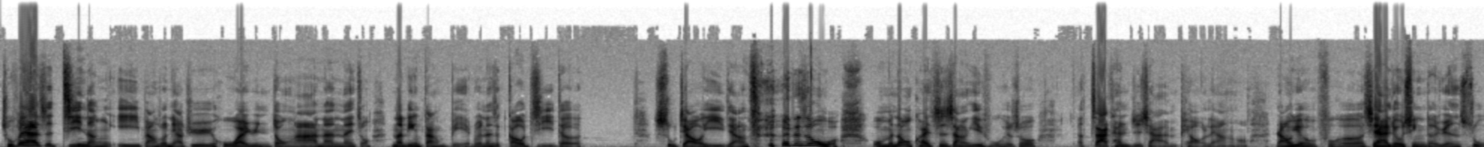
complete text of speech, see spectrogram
除非它是机能衣，比方说你要去户外运动啊，那那种那另当别论，那是高级的塑胶衣这样子。但是我我们那种快时尚衣服，有时候乍看之下很漂亮哦，然后又符合现在流行的元素，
